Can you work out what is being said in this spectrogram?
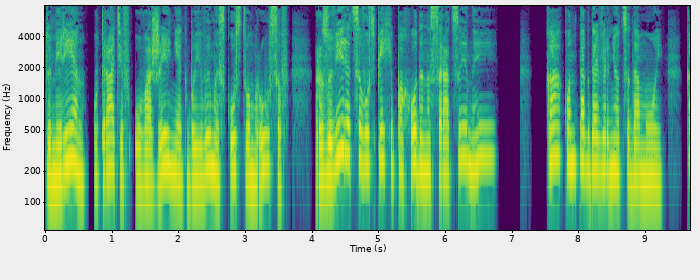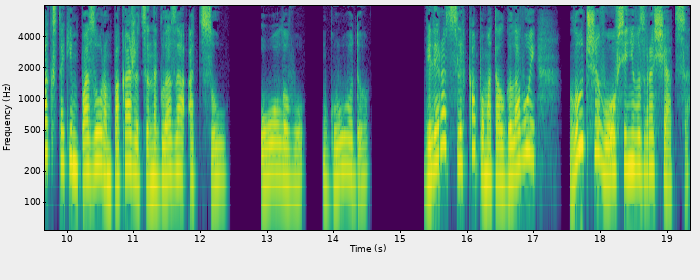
то Мирен, утратив уважение к боевым искусствам русов, разуверится в успехе похода на Сарацин и... Как он тогда вернется домой? Как с таким позором покажется на глаза отцу, Олову, Году? Велерат слегка помотал головой, лучше вовсе не возвращаться.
